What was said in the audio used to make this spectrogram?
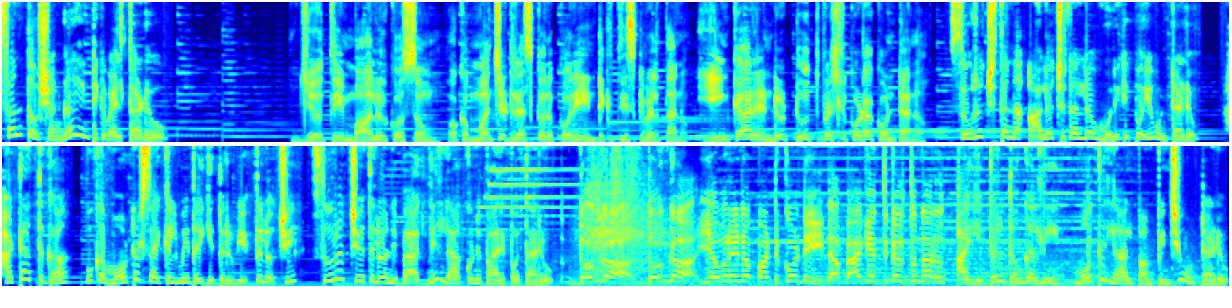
సంతోషంగా ఇంటికి వెళ్తాడు. జ్యోతి మాలు కోసం ఒక మంచి డ్రెస్ కొనుక్కొని ఇంటికి తీసుకువెళ్తాను. ఇంకా రెండు టూత్ బ్రష్లు కూడా కొంటాను. సూరజ్ తన ఆలోచనల్లో మునిగిపోయి ఉంటాడు. హఠాత్తుగా ఒక మోటార్ సైకిల్ మీద ఇద్దరు వ్యక్తులొచ్చి సూరజ్ చేతిలోని బ్యాగ్ని లాక్కుని పారిపోతారు. దొంగ దొంగ ఎవరైనా పట్టుకోండి నా బ్యాగ్ ఎత్తుకెళ్తున్నారు. ఆ ఇద్దరు దొంగల్ని మోతీలాల్ పంపించి ఉంటాడు.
